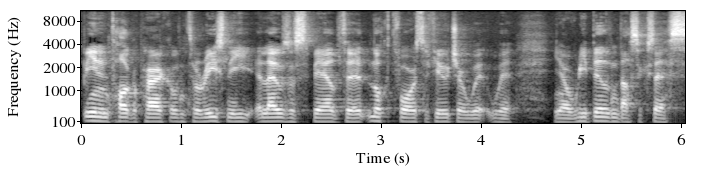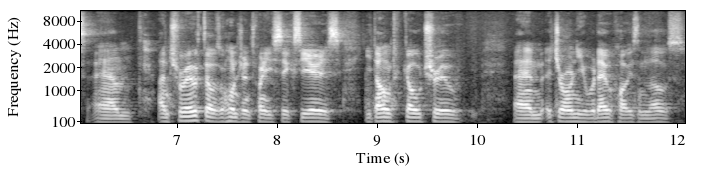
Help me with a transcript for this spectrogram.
being in Tolka Park until recently allows us to be able to look towards the future with, with you know rebuilding that success. Um, and throughout those 126 years, you don't go through um, a journey without highs and lows.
